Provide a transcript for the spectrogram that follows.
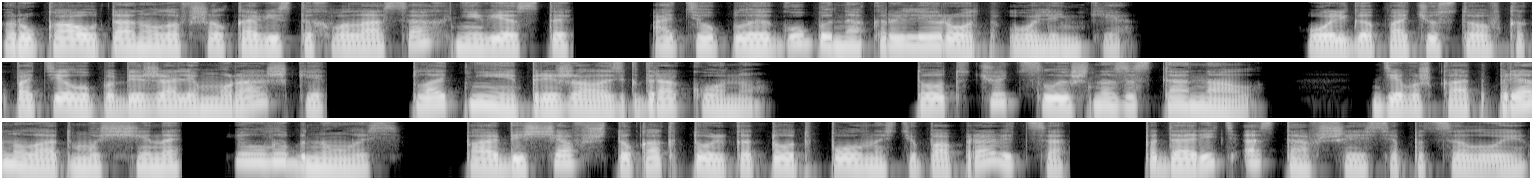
рука утонула в шелковистых волосах невесты, а теплые губы накрыли рот Оленьки. Ольга, почувствовав, как по телу побежали мурашки, плотнее прижалась к дракону. Тот чуть слышно застонал. Девушка отпрянула от мужчины и улыбнулась, пообещав, что как только тот полностью поправится, подарить оставшиеся поцелуи.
